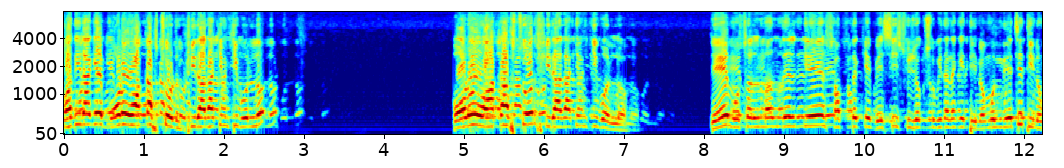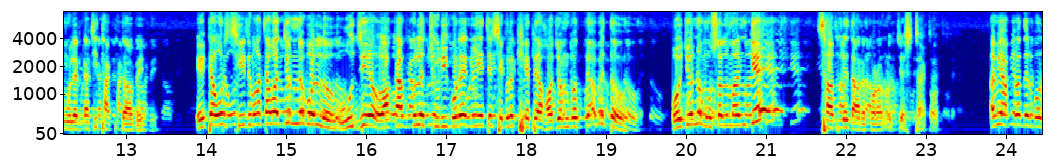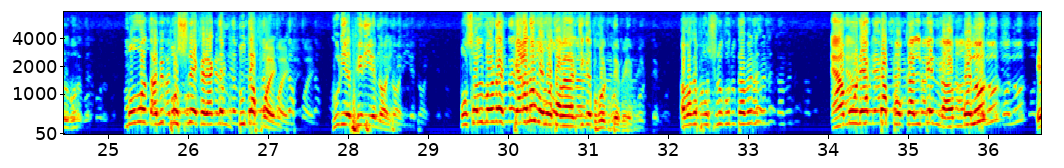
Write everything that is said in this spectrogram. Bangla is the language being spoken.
কদিন আগে বড় ওয়াকাফ চোর ফিরাদ হাকিম কি বলল? বড় ওয়াকাফ চোর ফিরাদ হাকিম কি বলল? যে মুসলমানদেরকে সব থেকে বেশি সুযোগ সুবিধা নাকি তৃণমূল দিয়েছে, তৃণমূলের কাছেই থাকতে হবে। এটা ওর সিট বাঁচাবার জন্য বলল। ও যে ওয়াকাফগুলো চুরি করে নিয়েছে, সেগুলো খেতে হজম করতে হবে তো। ওই জন্য মুসলমানকে সামনে দাঁড় করানোর চেষ্টা করে। আমি আপনাদের বলব মমতা আমি প্রশ্ন এখানে একদম টু দা পয়েন্ট ঘুরিয়ে ফিরিয়ে নয়। মুসলমানরা কেন মমতা ব্যানার্জিকে ভোট দেবে? আমাকে প্রশ্ন করতে হবে না? এমন একটা প্রকল্পের নাম বলুন,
